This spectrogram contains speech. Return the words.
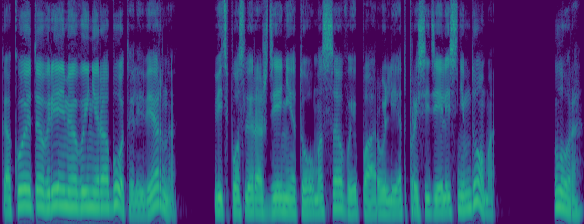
Какое-то время вы не работали, верно? Ведь после рождения Томаса вы пару лет просидели с ним дома. Лора.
